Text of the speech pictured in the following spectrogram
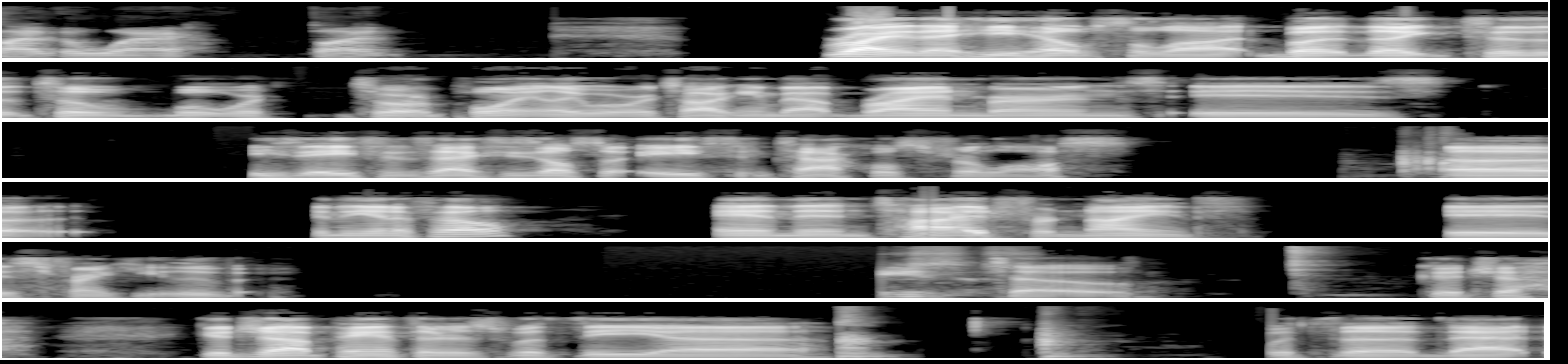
by the way. But Right, that he helps a lot. But like to the, to what we're to our point, like what we're talking about, Brian Burns is he's eighth in sacks. He's also eighth in tackles for loss, uh, in the NFL, and then tied for ninth is Frankie Luvu. Jesus. So, good job, good job, Panthers with the uh, with the that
